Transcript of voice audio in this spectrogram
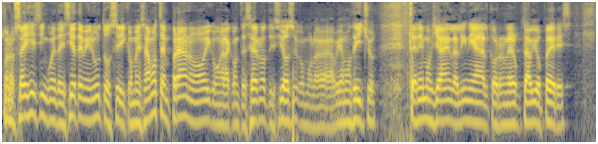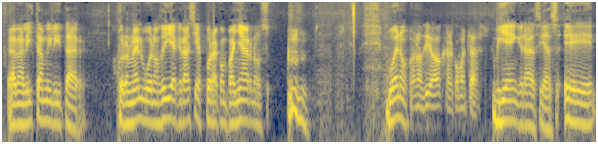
Bueno, 6 y 57 minutos, sí. Comenzamos temprano hoy con el acontecer noticioso, como lo habíamos dicho. Tenemos ya en la línea al coronel Octavio Pérez, analista militar. Coronel, buenos días, gracias por acompañarnos. bueno. Buenos días, Oscar, ¿cómo estás? Bien, gracias. Eh,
